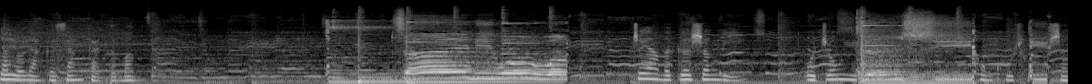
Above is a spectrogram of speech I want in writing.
要有两个相反的梦？在你我忘这样的歌声里，我终于珍惜痛哭出声。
